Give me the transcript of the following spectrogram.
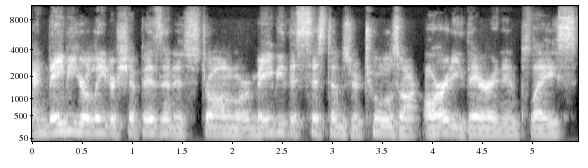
and maybe your leadership isn't as strong, or maybe the systems or tools aren't already there and in place.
